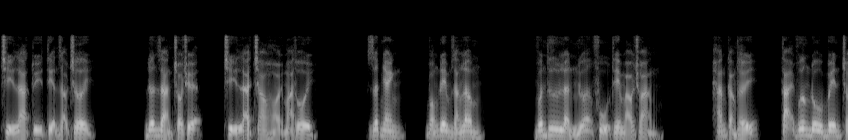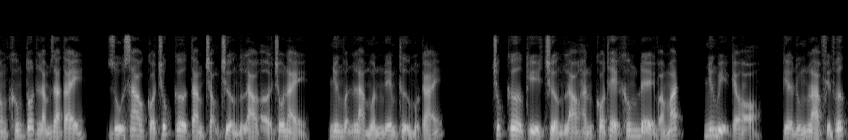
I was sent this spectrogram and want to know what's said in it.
chỉ là tùy tiện dạo chơi. Đơn giản cho chuyện, chỉ là chào hỏi mà thôi. Rất nhanh, bóng đêm giáng lâm. Vân thư lần nữa phủ thêm áo choàng. Hắn cảm thấy, tại vương đô bên trong không tốt lắm ra tay, dù sao có trúc cơ tam trọng trưởng lao ở chỗ này, nhưng vẫn là muốn nếm thử một cái. Trúc cơ kỳ trưởng lao hắn có thể không để vào mắt, nhưng bị kéo họ kia đúng là phiền phức.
